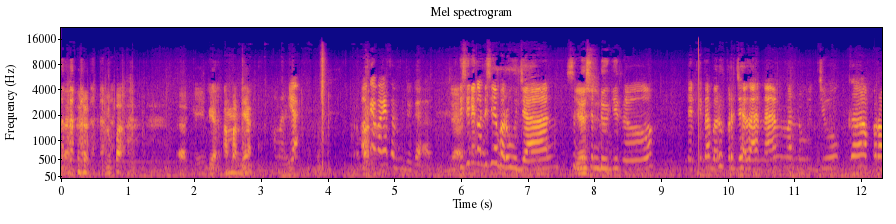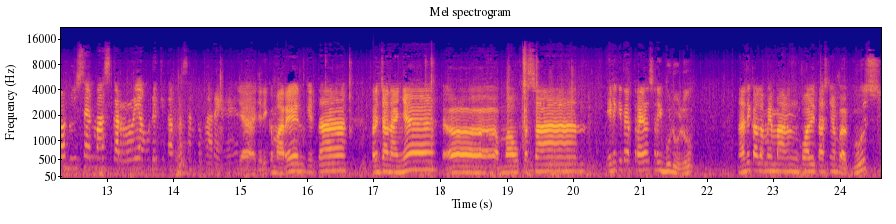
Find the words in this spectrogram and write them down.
Lupa. Oke, biar aman ya. aman ya oke pakai sabuk juga Ya. di sini kondisinya baru hujan sendu-sendu gitu dan kita baru perjalanan menuju ke produsen masker yang udah kita pesan kemarin Ya, jadi kemarin kita rencananya eh, mau pesan ini kita trial 1000 dulu. Nanti kalau memang kualitasnya bagus,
